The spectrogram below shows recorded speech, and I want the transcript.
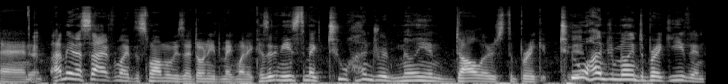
And I mean, aside from like the small movies that don't need to make money, because it needs to make two hundred million dollars to break it. Two hundred million to break even.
